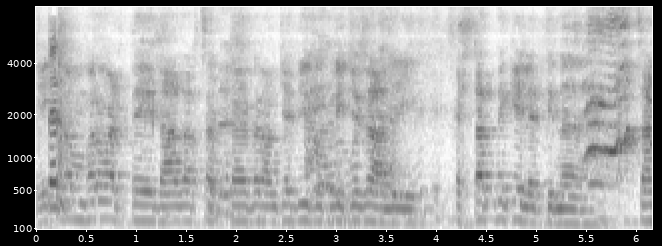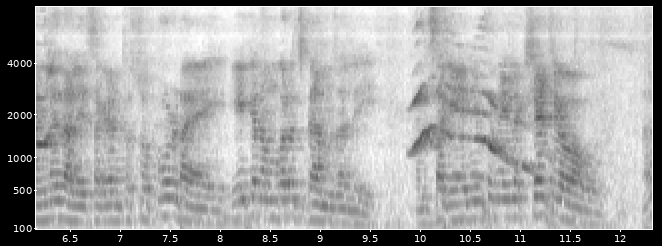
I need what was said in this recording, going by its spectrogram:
एक नंबर वाटतंय दहा हजार सबस्क्रायबर आमच्या दिदुकलीचे झाले. कष्टात केले तिनं. चांगलं झाले सगळ्यांचा सपोर्ट आहे. एक नंबरच काम झाले आणि सगळ्यांनी तुम्ही लक्षात ठेवावं. हा?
